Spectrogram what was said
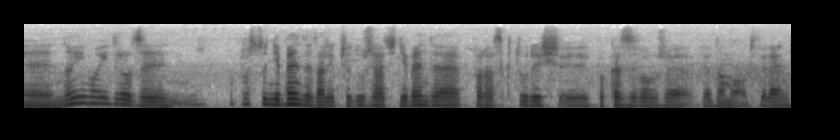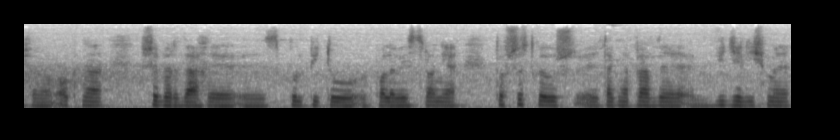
Y, No i moi drodzy, po prostu nie będę dalej przedłużać, nie będę po raz któryś pokazywał, że wiadomo, otwierają się nam okna, szyberdachy z pulpitu po lewej stronie. To wszystko już tak naprawdę widzieliśmy,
